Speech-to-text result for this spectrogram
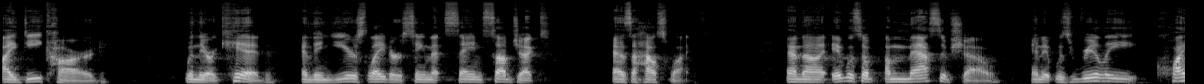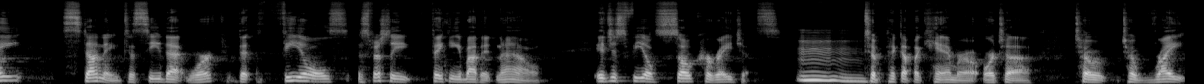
ID card when they're a kid and then years later seeing that same subject as a housewife. And uh, it was a, a massive show, and it was really quite stunning to see that work that feels, especially thinking about it now, it just feels so courageous Mm. to pick up a camera or to to to write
